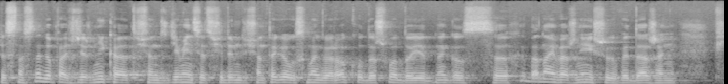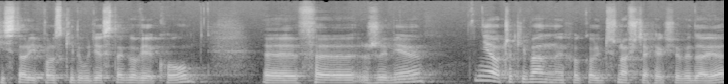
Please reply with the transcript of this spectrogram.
16 października 1978 roku doszło do jednego z chyba najważniejszych wydarzeń w historii Polski XX wieku. W Rzymie, w nieoczekiwanych okolicznościach, jak się wydaje,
